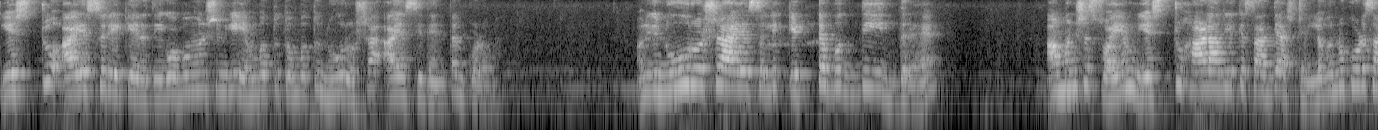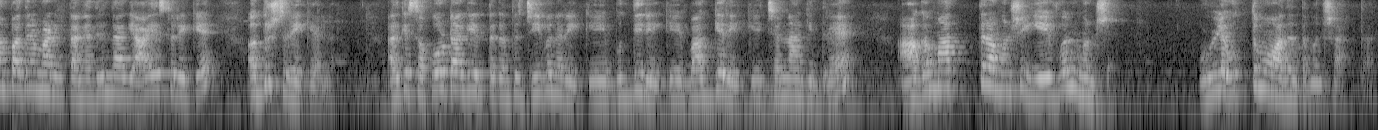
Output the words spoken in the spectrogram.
ಎಷ್ಟು ಆಯಸ್ಸು ರೇಖೆ ಇರುತ್ತೆ? ಈಗ ಒಬ್ಬ ಮನುಷ್ಯನಿಗೆ ಎಂಬತ್ತು, ತೊಂಬತ್ತು, ನೂರು ವರ್ಷ ಆಯಸ್ಸಿದೆ ಅಂತ ಅನ್ಕೊಳ್ಳೋಣ. ಅವನಿಗೆ ನೂರು ವರ್ಷ ಆಯಸ್ಸಲ್ಲಿ ಕೆಟ್ಟ ಬುದ್ಧಿ ಇದ್ರೆ ಆ ಮನುಷ್ಯ ಸ್ವಯಂ ಎಷ್ಟು ಹಾಳಾಗ್ಲಿಕ್ಕೆ ಸಾಧ್ಯ ಅಷ್ಟೆಲ್ಲವನ್ನೂ ಕೂಡ ಸಂಪಾದನೆ ಮಾಡಿರ್ತಾನೆ. ಅದರಿಂದಾಗಿ ಆಯಸ್ಸು ರೇಖೆ ಅದೃಷ್ಟ ರೇಖೆ ಅಲ್ಲ. ಅದಕ್ಕೆ ಸಪೋರ್ಟ್ ಆಗಿ ಇರ್ತಕ್ಕಂಥ ಜೀವನ ರೇಖೆ, ಬುದ್ಧಿ ರೇಖೆ, ಭಾಗ್ಯ ರೇಖೆ ಚೆನ್ನಾಗಿದ್ರೆ ಆಗ ಮಾತ್ರ ಮನುಷ್ಯ ಎ ಒನ್ ಮನುಷ್ಯ. ಒಳ್ಳೆ ಉತ್ತಮವಾದಂಥ ಮನುಷ್ಯ ಆಗ್ತಾನೆ.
